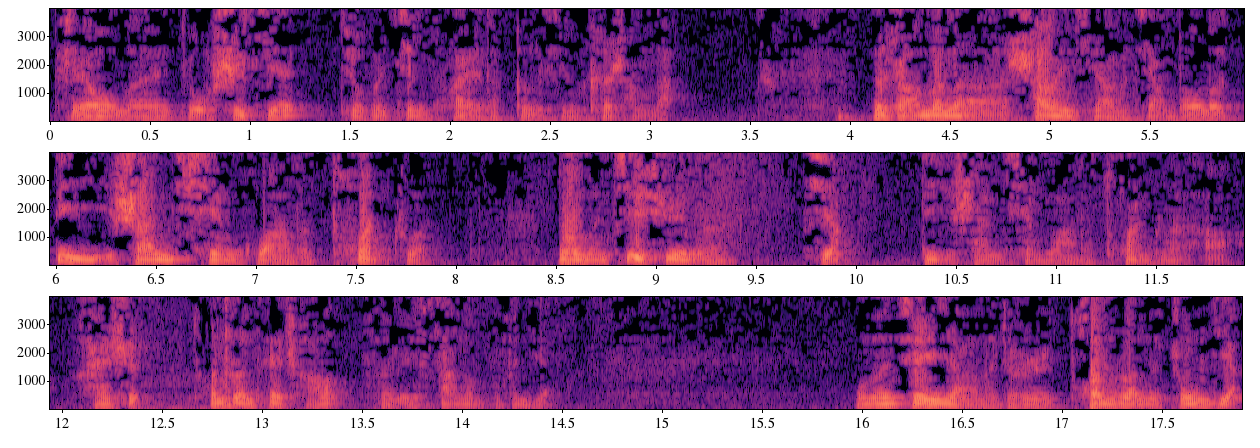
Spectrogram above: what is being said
只要我们有时间，就会尽快的更新课程的。那咱们呢，上一讲讲到了地山牵挂的彖传，那我们继续呢讲地山牵挂的彖传啊，还是彖传太长，分为三个部分讲。我们这一讲呢，就是彖传的中讲。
